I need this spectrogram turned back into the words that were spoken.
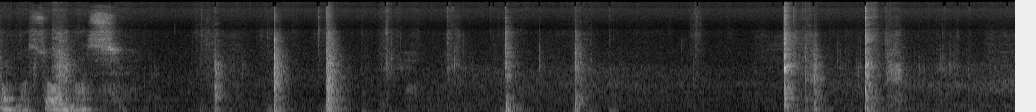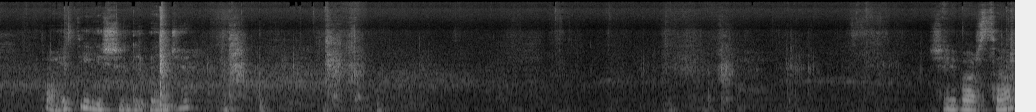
Olmazsa olmaz. Gayet iyi yeşilliği bence. şey varsa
